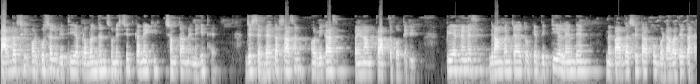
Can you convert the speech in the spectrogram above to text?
पारदर्शी और कुशल वित्तीय प्रबंधन सुनिश्चित करने की क्षमता में निहित है, जिससे बेहतर शासन और विकास परिणाम प्राप्त होते हैं। पीएफएमएस ग्राम पंचायतों के वित्तीय लेन देन में पारदर्शिता को बढ़ावा देता है।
